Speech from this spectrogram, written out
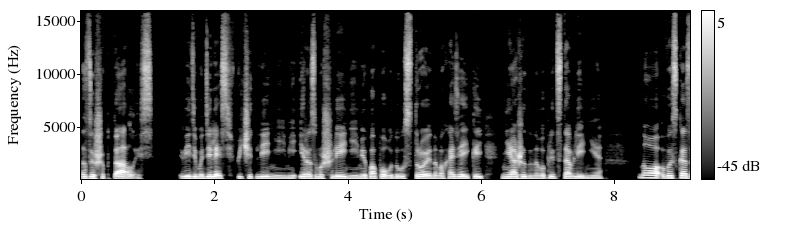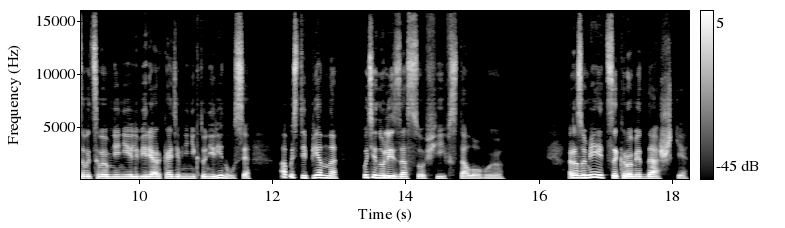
зашепталась, видимо, делясь впечатлениями и размышлениями по поводу устроенного хозяйкой неожиданного представления. Но высказывать свое мнение Эльвире Аркадьевне никто не ринулся, а постепенно потянулись за Софьей в столовую. Разумеется, кроме Дашки.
